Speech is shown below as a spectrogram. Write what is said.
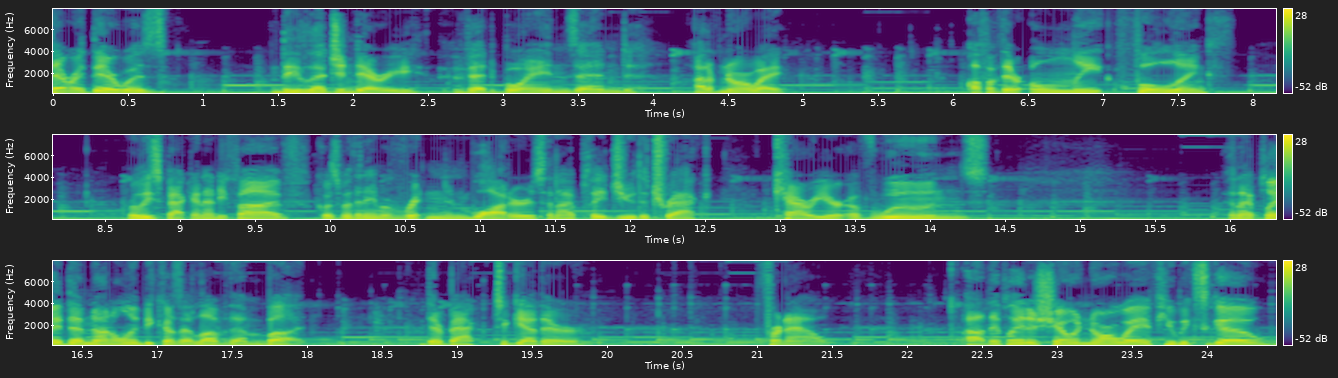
That right there was the legendary Ved Buens Ende out of Norway off of their only full length. Released back in 95 goes by the name of Written in Waters and I played you the track Carrier of Wounds. And I played them not only because I love them but they're back together for now. Uh, they played a show in Norway a few weeks ago,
